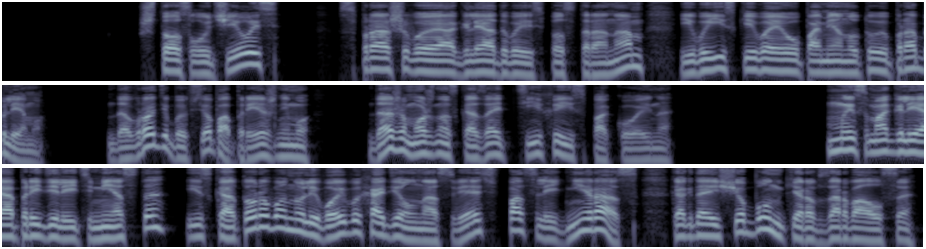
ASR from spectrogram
«Что случилось?» — спрашиваю, оглядываясь по сторонам и выискивая упомянутую проблему. Да вроде бы все по-прежнему, даже можно сказать тихо и спокойно. Мы смогли определить место, из которого нулевой выходил на связь в последний раз, когда еще бункер взорвался.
